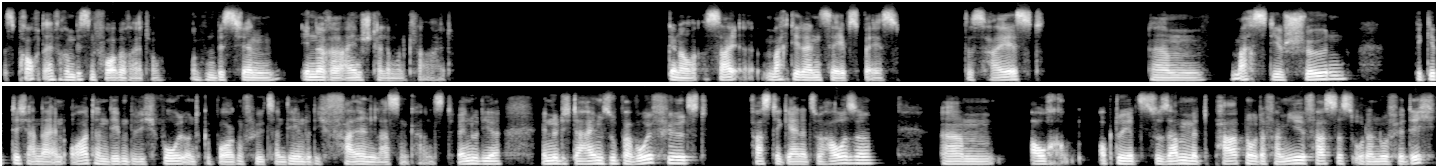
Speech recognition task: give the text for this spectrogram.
es braucht einfach ein bisschen Vorbereitung und ein bisschen innere Einstellung und Klarheit. Genau, sei, mach dir deinen Safe Space. Das heißt, ähm, mach's dir schön, begib dich an einen Ort, an dem du dich wohl und geborgen fühlst, an dem du dich fallen lassen kannst. Wenn du dir, wenn du dich daheim super wohl fühlst, faste gerne zu Hause. Ähm, auch ob du jetzt zusammen mit Partner oder Familie fastest oder nur für dich,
